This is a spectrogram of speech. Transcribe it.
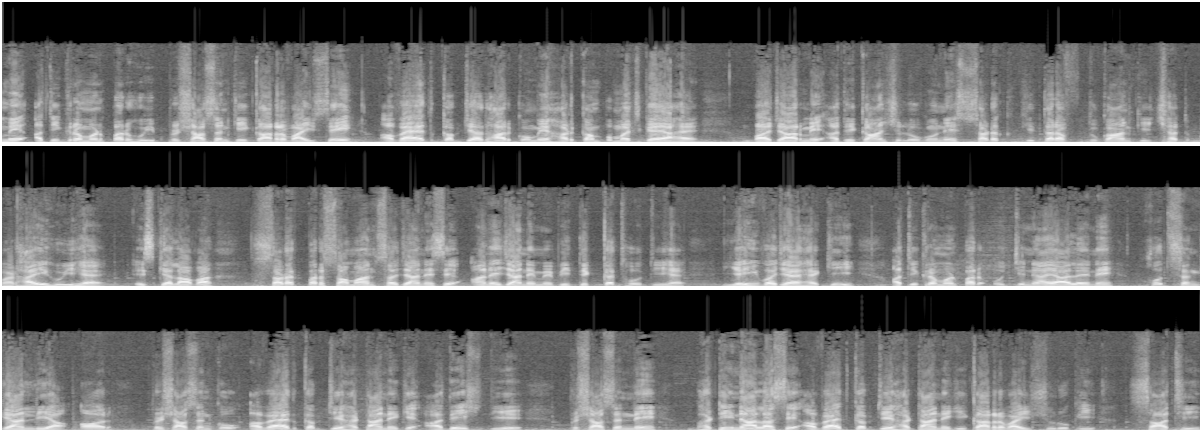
में अतिक्रमण पर हुई प्रशासन की कार्रवाई से अवैध कब्जा धारकों में हड़कंप मच गया है। बाज़ार में अधिकांश लोगों ने सड़क की तरफ़ दुकान की छत बढ़ाई हुई है। इसके अलावा सड़क पर सामान सजाने से आने जाने में भी दिक्कत होती है। यही वजह है कि अतिक्रमण पर उच्च न्यायालय ने खुद संज्ञान लिया और प्रशासन को अवैध कब्जे हटाने के आदेश दिए। प्रशासन ने भट्टी नाला से अवैध कब्जे हटाने की कार्रवाई शुरू की। साथ ही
